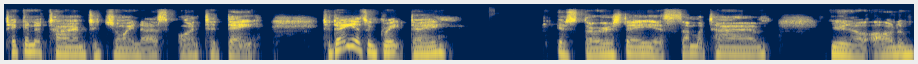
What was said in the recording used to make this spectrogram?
taken the time to join us on today. Today is a great day. It's Thursday, it's summertime you know, all the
